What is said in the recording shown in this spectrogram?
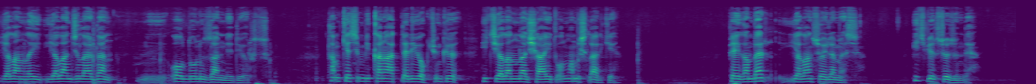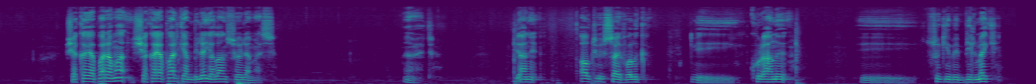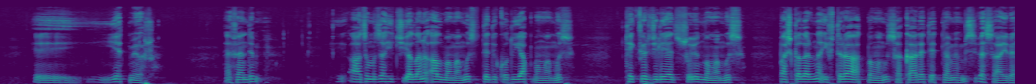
yalanlay yalancılardan e, olduğunu zannediyoruz. Tam kesin bir kanaatleri yok. Çünkü hiç yalanla şahit olmamışlar ki. Peygamber yalan söylemez. Hiçbir sözünde. Şaka yapar ama şaka yaparken bile yalan söylemez. Evet. Yani 600 sayfalık e, Kur'an'ı e, su gibi bilmek e, yetmiyor. Efendim ağzımıza hiç yalanı almamamız, dedikodu yapmamamız, tekfirciliğe soyunmamamız, başkalarına iftira atmamamız, hakaret etmememiz vesaire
